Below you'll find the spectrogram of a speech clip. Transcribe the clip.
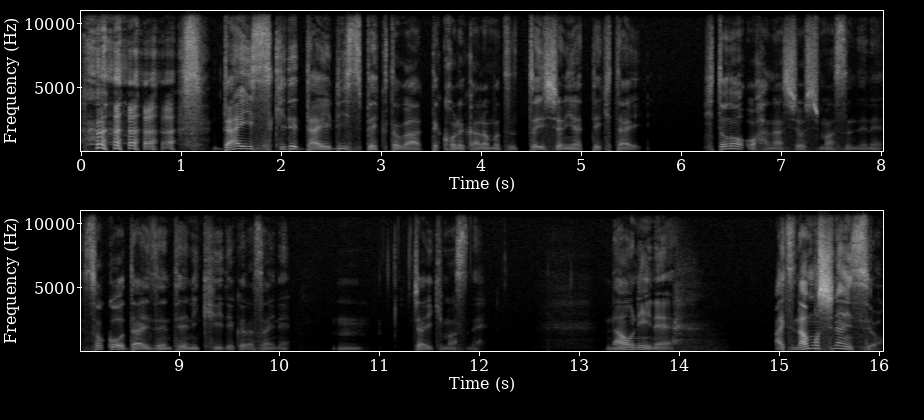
大好きで大リスペクトがあって、これからもずっと一緒にやっていきたい人のお話をしますんでね、そこを大前提に聞いてくださいね。うん。じゃあ行きますね。ナオニーね、あいつ何もしないんすよ。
